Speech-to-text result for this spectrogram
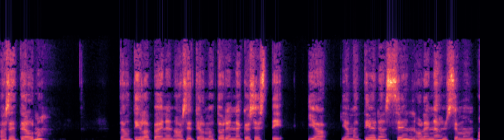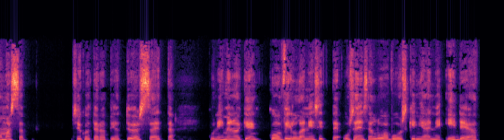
asetelma. Tämä on tilapäinen asetelma todennäköisesti ja, ja mä tiedän sen, olen nähnyt sen mun omassa psykoterapiatyössä, että kun ihminen on oikein kovilla, niin sitten usein se luovuuskin ja ne ideat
